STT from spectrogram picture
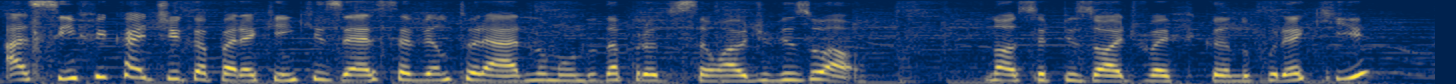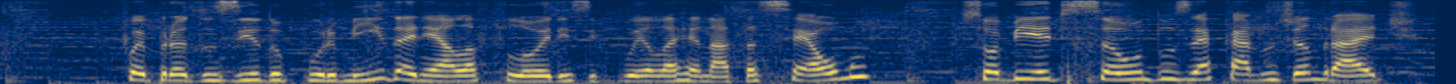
Assim fica a dica para quem quiser se aventurar no mundo da produção audiovisual. Nosso episódio vai ficando por aqui. Foi produzido por mim, Daniela Flores, e pela Renata Selmo, sob edição do Zé Carlos de Andrade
